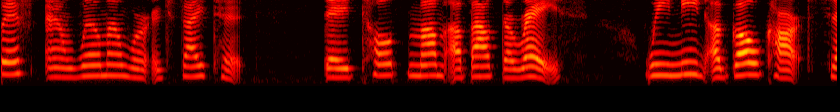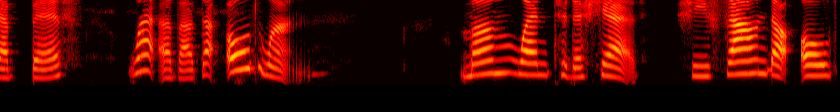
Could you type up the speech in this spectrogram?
Biff and Wilma were excited. They told Mom about the race. We need a go kart, said Biff. What about the old one? Mom went to the shed. She found the old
